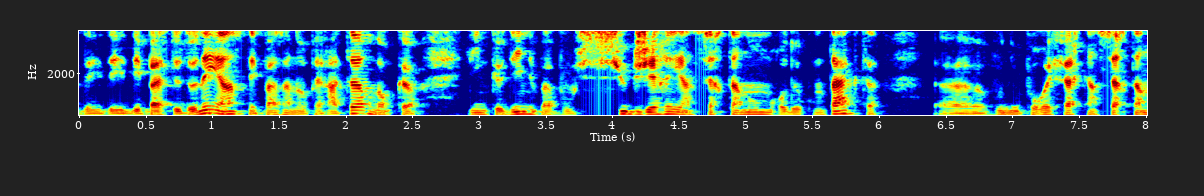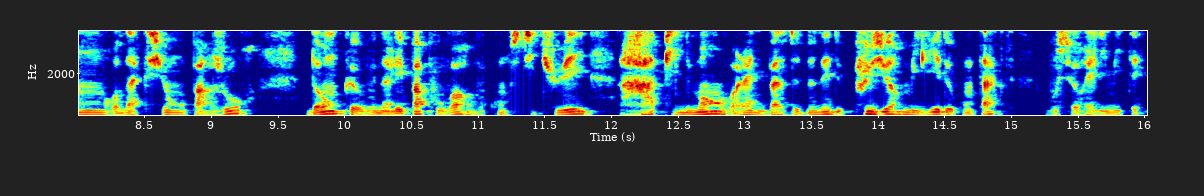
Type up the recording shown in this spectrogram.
des, bases de données. Hein, ce n'est pas un opérateur. Donc, LinkedIn va vous suggérer un certain nombre de contacts. Vous ne pourrez faire qu'un certain nombre d'actions par jour, donc vous n'allez pas pouvoir vous constituer rapidement voilà une base de données de plusieurs milliers de contacts. Vous serez limité.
